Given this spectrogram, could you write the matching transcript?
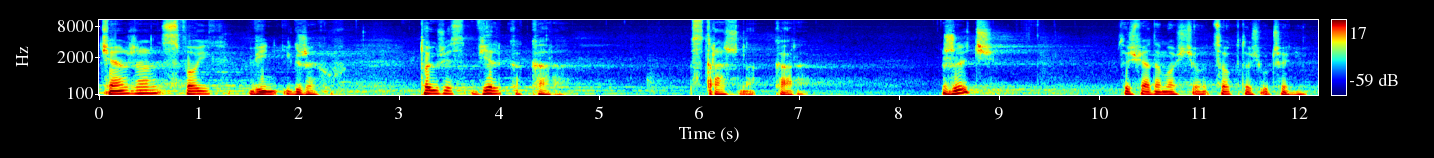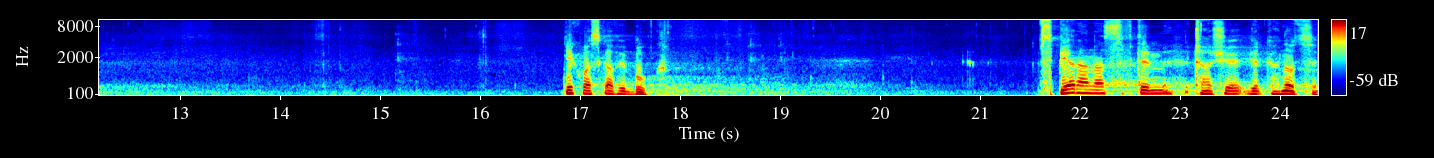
ciężar swoich win i grzechów. To już jest wielka kara, straszna kara. Żyć ze świadomością, co ktoś uczynił. Niech łaskawy Bóg wspiera nas w tym czasie Wielkanocy,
